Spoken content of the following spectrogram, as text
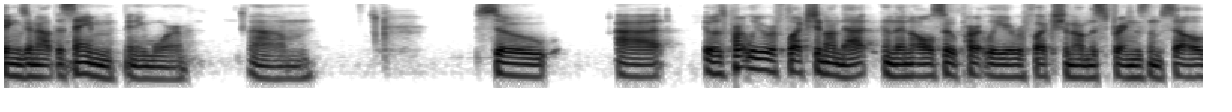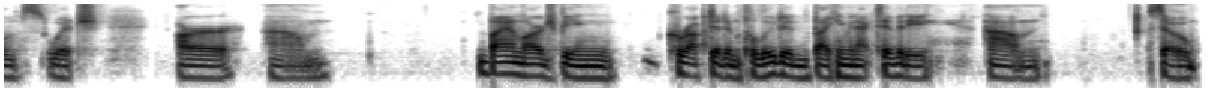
things are not the same anymore. Um, so, uh, it was partly a reflection on that, and then also partly a reflection on the springs themselves, which are um, by and large being corrupted and polluted by human activity. Um, so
